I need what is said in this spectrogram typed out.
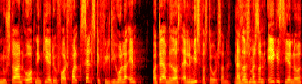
nu større en åbning giver det jo for, at folk selv skal fylde de huller ind, og dermed også alle misforståelserne. Ja. Altså hvis man sådan ikke siger noget,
